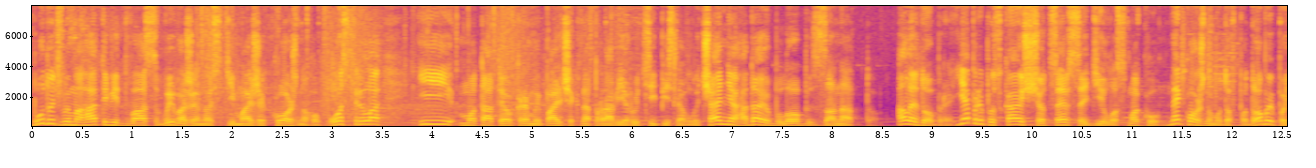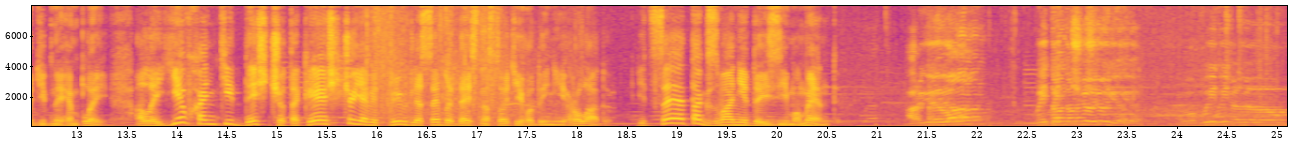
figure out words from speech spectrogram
будуть вимагати від вас виваженості майже кожного постріла, і мотати окремий пальчик на правій руці після влучання, гадаю, було б занадто. Але добре, я припускаю, що це все діло смаку. Не кожному до вподоби подібний геймплей. Але є в ханті дещо таке, що я відкрив для себе десь на сотій годині ігроладу. І це так звані Дейзі моменти. Are you alone? We don't shoot you. Uh,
